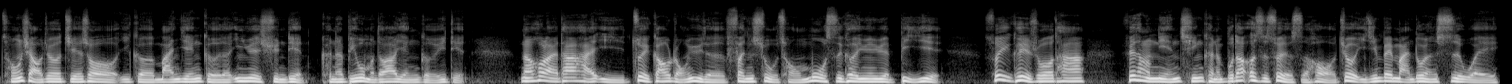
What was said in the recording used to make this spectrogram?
从小就接受一个蛮严格的音乐训练，可能比我们都要严格一点。那后来他还以最高荣誉的分数从莫斯科音乐院毕业，所以可以说他非常年轻，可能不到二十岁的时候就已经被蛮多人视为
